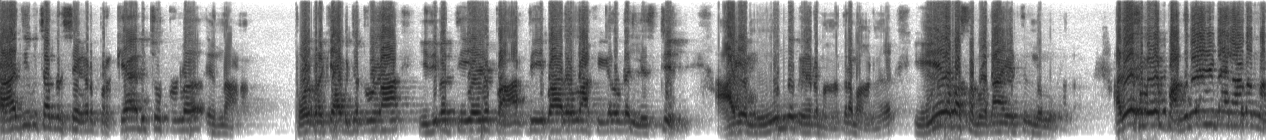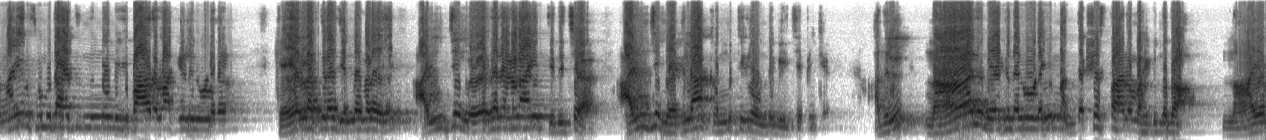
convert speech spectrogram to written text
രാജീവ് ചന്ദ്രശേഖർ പ്രഖ്യാപിച്ചിട്ടുള്ളത് എന്നാണ്. ഇപ്പോൾ പ്രഖ്യാപിച്ചിട്ടുള്ള ഇരുപത്തിയേഴ് പാർട്ടി ഭാരവാഹികളുടെ ലിസ്റ്റിൽ ആകെ മൂന്ന് പേർ മാത്രമാണ് ഈഴവ സമുദായത്തിൽ നിന്നുള്ളത്. അതേസമയം പതിനേഴ് പേരാണ് നായർ സമുദായത്തിൽ നിന്നും ഈ ഭാരവാഹികളിലുള്ളത്. കേരളത്തിലെ ജില്ലകളെ അഞ്ച് മേഖലകളായി തിരിച്ച് അഞ്ച് മേഖലാ കമ്മിറ്റികളുണ്ട് ബി ജെ പിക്ക്. അതിൽ നാല് മേഖലകളുടെയും അധ്യക്ഷ സ്ഥാനം വഹിക്കുന്നത് നായർ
